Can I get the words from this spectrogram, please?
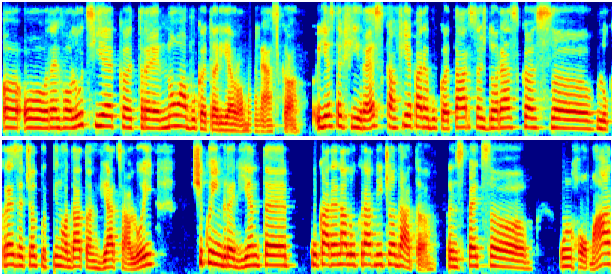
uh, o revoluție către noua bucătărie românească. Este firesc ca fiecare bucătar să-și dorească să lucreze cel puțin o dată în viața lui și cu ingrediente cu care n-a lucrat niciodată. În speță un homar,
